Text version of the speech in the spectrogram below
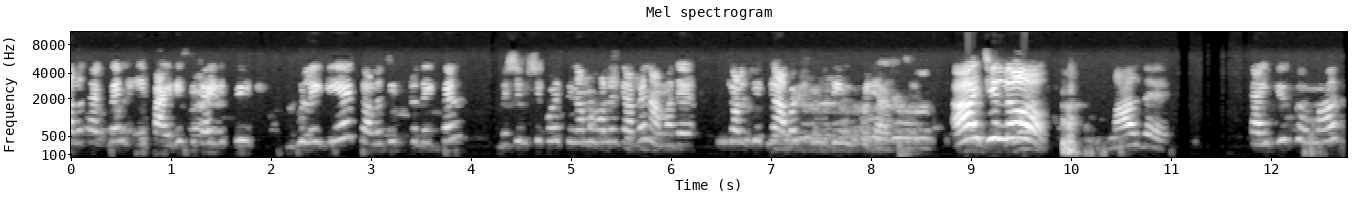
ভালো থাকবেন। এই পাইরেসি টাইরেসি ভুলে গিয়ে চলচ্চিত্র দেখবেন। বেশি বেশি করে সিনেমা হলে যাবেন। আমাদের চলচ্চিত্রে আবার শুধু দিন ফিরে আসছে। আয় জিল্লো! মাল দে। Thank you so much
